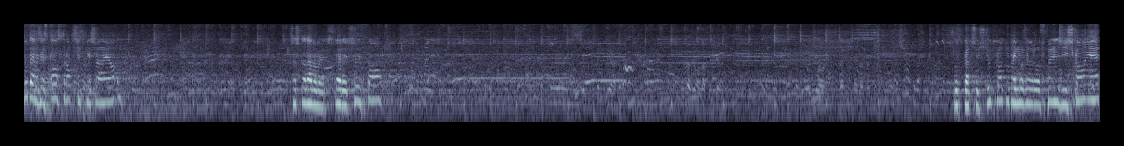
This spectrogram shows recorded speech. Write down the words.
Tutaj już jest ostro, przyspieszają. Przeszkoda numer 4, 300. Szóstka czyściutko, tutaj można rozpędzić konie.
